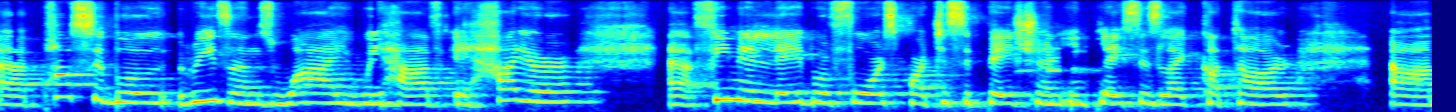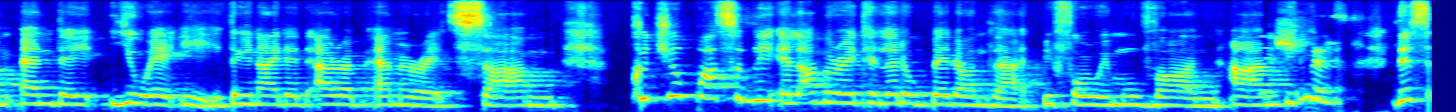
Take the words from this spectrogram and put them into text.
uh, possible reasons why we have a higher uh, female labor force participation in places like Qatar um, and the UAE, the United Arab Emirates. Um, could you possibly elaborate a little bit on that before we move on? Um, because this,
